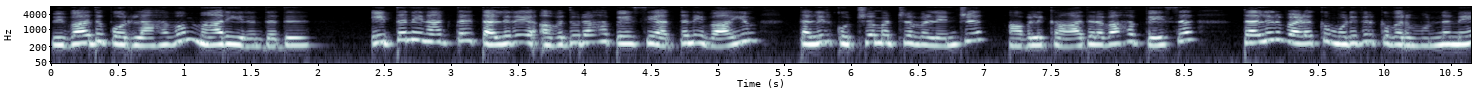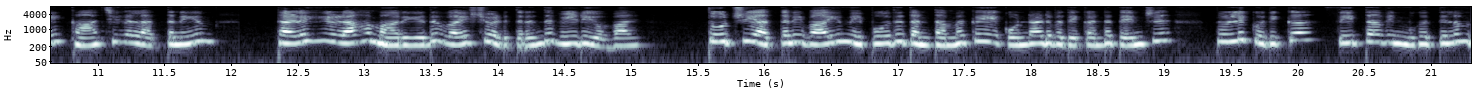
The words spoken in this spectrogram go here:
விவாத பொருளாகவும் மாறியிருந்தது. இத்தனை நாட்கள் தளிரை அவதூறாக பேசிய அத்தனை வாயும் தளிர் குற்றமற்றவள் என்று அவளுக்கு ஆதரவாக பேச தளிர் வழக்கு முடிவிற்கு வரும் முன்னமே காட்சிகள் அத்தனையும் தலைகீழாக மாறியது வைஷு எடுத்திருந்த வீடியோவால் தோற்றிய அத்தனை வாயும் இப்போது தன் தமக்கையை கொண்டாடுவதைக் கண்ட தென்று துள்ளி குதிக்க சீதாவின் முகத்திலும்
